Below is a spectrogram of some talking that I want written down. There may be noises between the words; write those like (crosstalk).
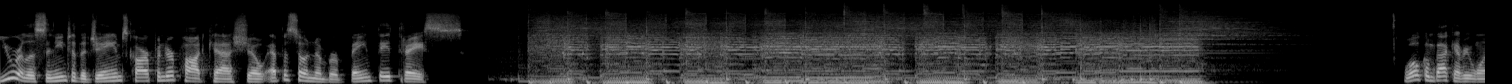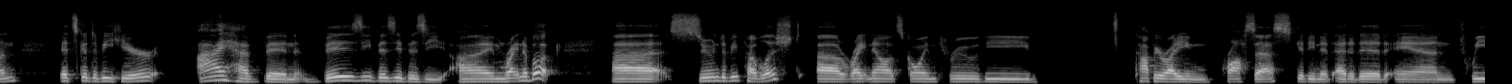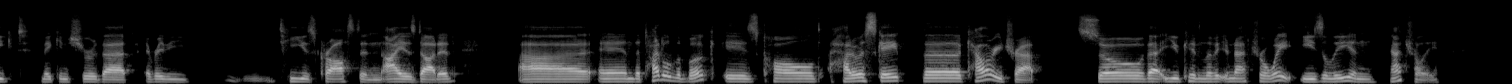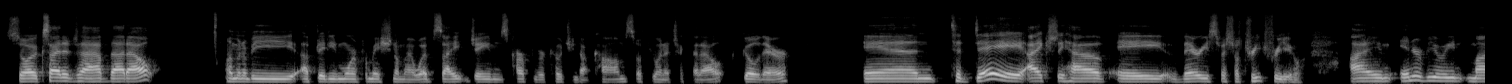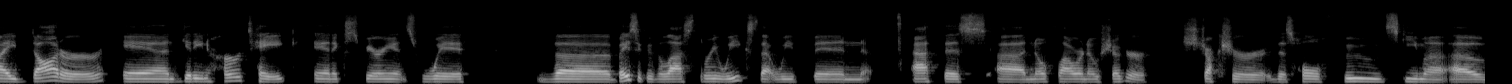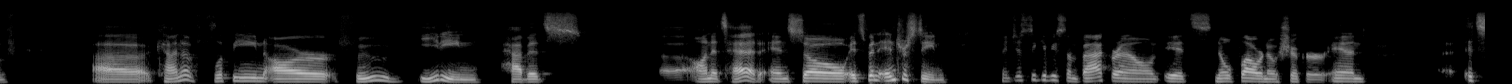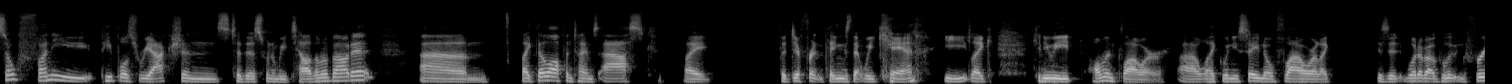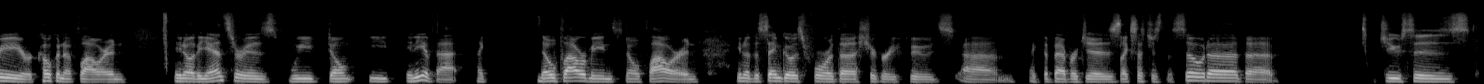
You are listening to the James Carpenter Podcast Show, episode number 23. Welcome back, everyone. It's good to be here. I have been busy, busy, busy. I'm writing a book, uh, soon to be published. Uh, right now, it's going through the copywriting process, getting it edited and tweaked, making sure that every T is crossed and I is dotted. Uh, and the title of the book is called How to Escape the Calorie Trap so that you can live at your natural weight easily and naturally. So excited to have that out. I'm going to be updating more information on my website, jamescarpentercoaching.com. So if you want to check that out, go there. And today I actually have a very special treat for you. I'm interviewing my daughter and getting her take and experience with the basically the last three weeks that we've been at this uh, no flour, no sugar structure, this whole food schema of uh, kind of flipping our food eating habits uh, on its head. And so it's been interesting. And just to give you some background, it's no flour, no sugar. And uh, it's so funny people's reactions to this when we tell them about it. Um, like they'll oftentimes ask, like, the different things that we can (laughs) eat like can you eat almond flour uh, like when you say no flour like is it what about gluten free or coconut flour and you know the answer is we don't eat any of that like no flour means no flour and you know the same goes for the sugary foods um, like the beverages like such as the soda the juices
